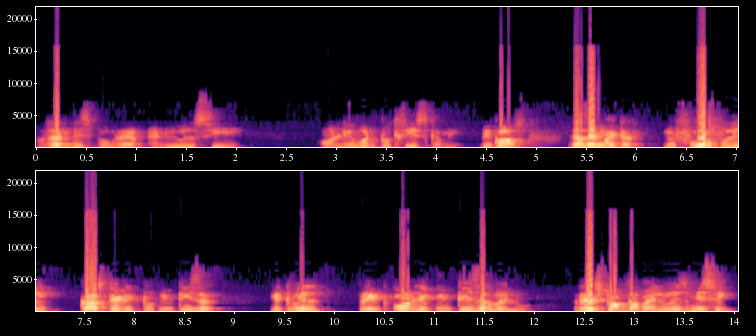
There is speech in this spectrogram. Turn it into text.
run this program and you will see only 1 to 3 is coming. Because doesn't matter you forcefully casted it to integer it will print only integer value. Rest of the value is missing.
